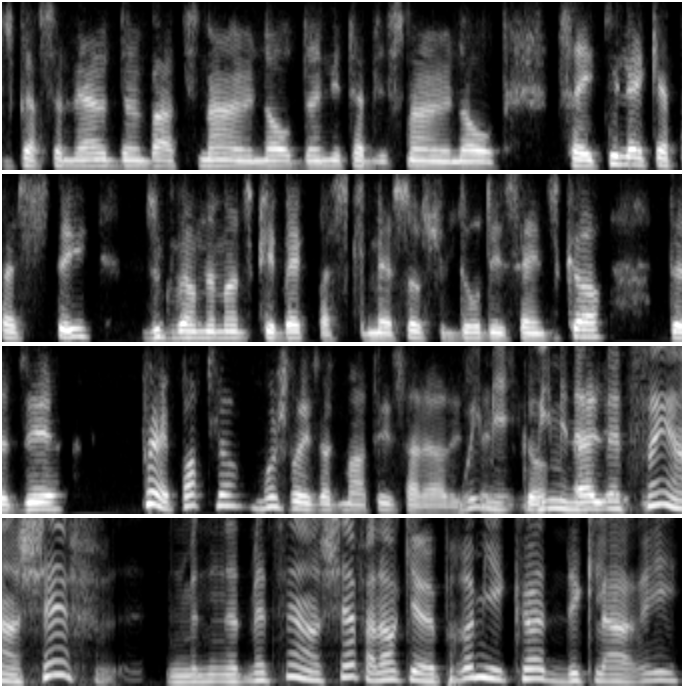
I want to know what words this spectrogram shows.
du personnel d'un bâtiment à un autre, d'un établissement à un autre. Ça a été l'incapacité du gouvernement du Québec, parce qu'il met ça sur le dos des syndicats, de dire peu importe, là, moi, je vais les augmenter le salaire des oui, Mais, oui, mais notre médecin en chef, notre médecin en chef, alors qu'il y a un premier code déclaré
